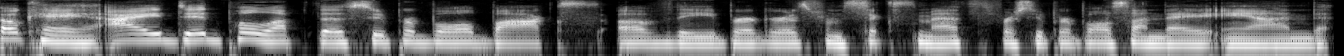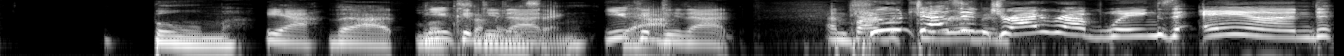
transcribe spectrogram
okay. I did pull up the Super Bowl box of the burgers from Six Smith for Super Bowl Sunday, and boom, Yeah, that looks you could do amazing. that. You Yeah. could do that. And Two dozen rib and- dry rub wings and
